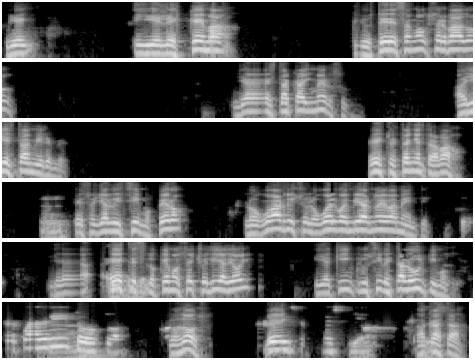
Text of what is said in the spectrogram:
Bien, y el esquema que ustedes han observado ya está acá inmerso. Ahí está, mírenme. Esto está en el trabajo. Eso ya lo hicimos, pero lo guardo y se lo vuelvo a enviar nuevamente. Ya, Este es lo que hemos hecho el día de hoy. Y aquí inclusive está lo último, El cuadrito, doctor. los dos. Acá está.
